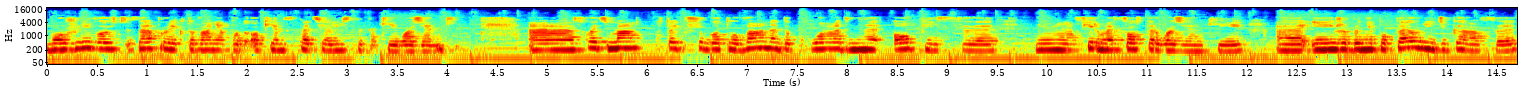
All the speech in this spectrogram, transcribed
możliwość zaprojektowania pod okiem specjalisty takiej łazienki. E, słuchajcie, mam tutaj przygotowany dokładny opis Mm, firmy Foster Łazienki e, i żeby nie popełnić gafy,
